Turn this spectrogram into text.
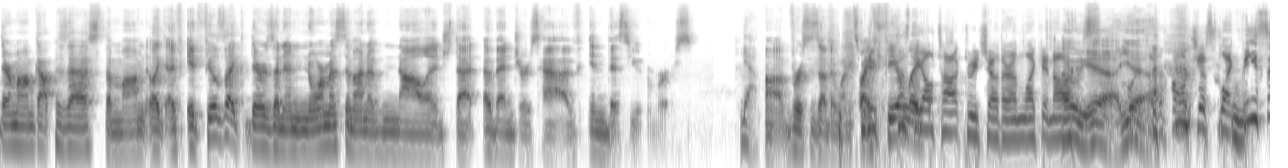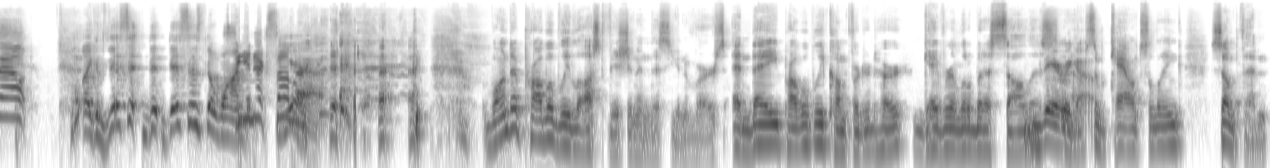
their mom got possessed. The mom, like, it it feels like there's an enormous amount of knowledge that Avengers have in this universe. Yeah. Uh, versus other ones. So I feel like, they all talk to each other, unlike in Oh yeah, yeah. They're all just like, peace out. like this is this is the one. See you next summer. Yeah. Wanda probably lost vision in this universe, and they probably comforted her, gave her a little bit of solace. There we you know, go. Some counseling, something.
